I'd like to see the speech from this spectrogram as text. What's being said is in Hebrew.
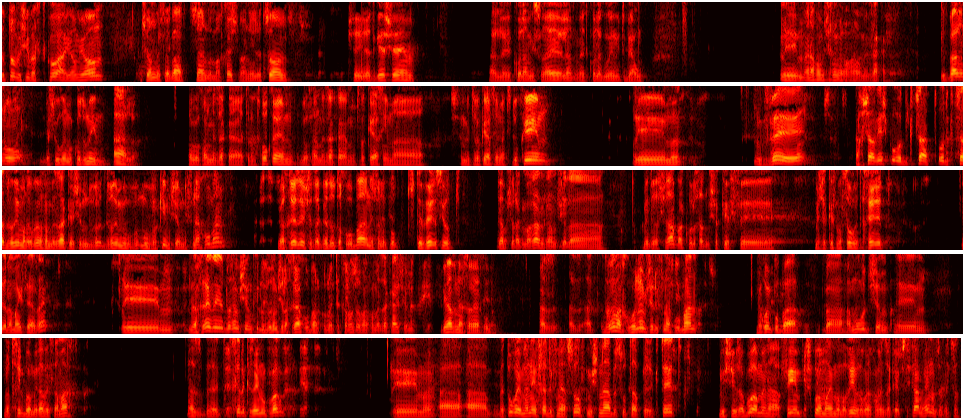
בוקר טוב ישיבה תקוע, יום יום, ראשון בשבת, צאן במרחש ואני רצון שירד גשם על אה, כל עם ישראל ואת כל הגויים יתבעו. אה, אנחנו ממשיכים לרב בן זכאי. דיברנו בשיעורים הקודמים על רבי יוחנן בן זכאי התלמיד חוכם, רבי יוחנן בן זכאי מתווכח. מתווכח עם הצדוקים, אה, ו... עכשיו יש פה עוד קצת, עוד קצת דברים על רבי יוחנן בן שהם דברים מובהקים שהם לפני החורבן. ואחרי זה יש את אגדות החורבן, יש לנו פה שתי ורסיות גם של הגמרא וגם של המדרש רבה, כל אחד משקף, אה, משקף מסורת אחרת של המייסה הזה. אה, ואחרי זה יש דברים שהם כאילו דברים של אחרי החורבן, כל מיני תקנות רבי יוחנן בן שהם ביבנה אחרי החורבן. אז, אז הדברים האחרונים שלפני החורבן אנחנו רואים פה בעמוד שמתחיל במילה ושמח, אז חלק ראינו כבר, בטור הימני אחד לפני הסוף, משנה בסוטה פרק ט', משרבו המנאפים, פסקו המים המרים, רבי נחמן זכאי פסקן, ראינו את זה בעצם,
